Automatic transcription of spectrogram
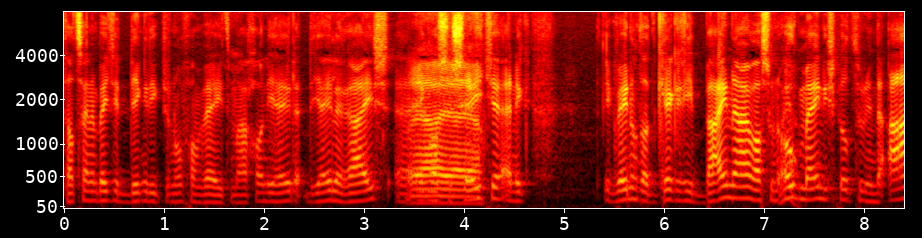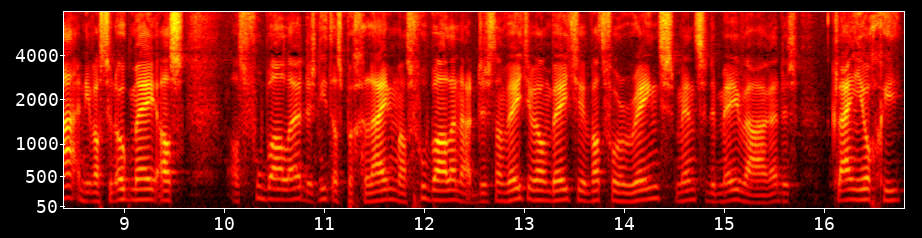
dat zijn een beetje de dingen die ik er nog van weet. Maar gewoon die hele, die hele reis. Eh, Ja, ik was een ja. C'tje en ik, ik weet nog dat Gregory Bijnaar was toen Oh ook mee. Die speelde toen in de A en die was toen ook mee als, als voetballer. Dus niet als begeleiding, maar als voetballer. Nou, dus dan weet je wel een beetje wat voor range mensen er mee waren. Dus klein jochie,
